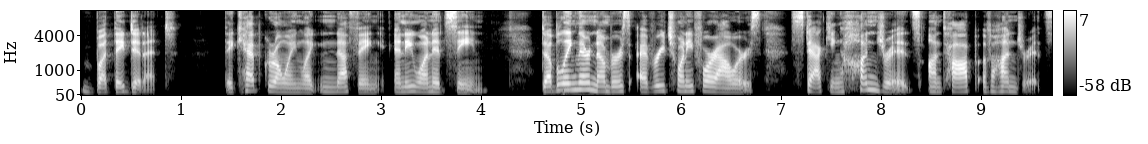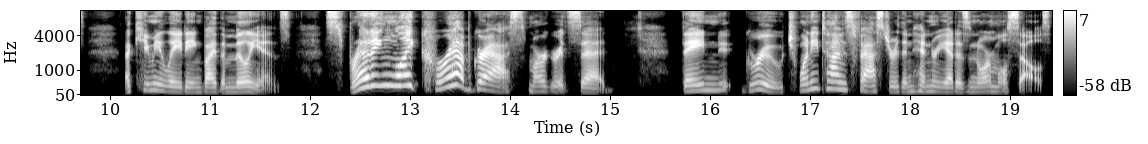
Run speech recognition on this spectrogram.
But they didn't. They kept growing like nothing anyone had seen, doubling their numbers every 24 hours, stacking hundreds on top of hundreds, accumulating by the millions. Spreading like crabgrass, Margaret said. They grew 20 times faster than Henrietta's normal cells,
